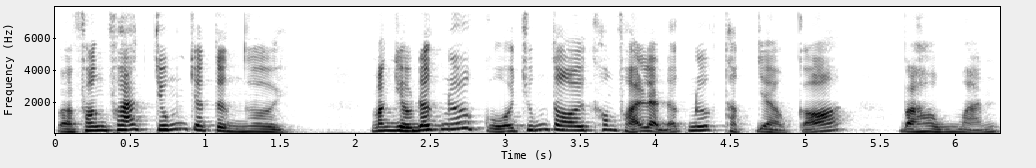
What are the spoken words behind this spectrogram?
và phân phát chúng cho từng người. Mặc dù đất nước của chúng tôi không phải là đất nước thật giàu có và hùng mạnh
